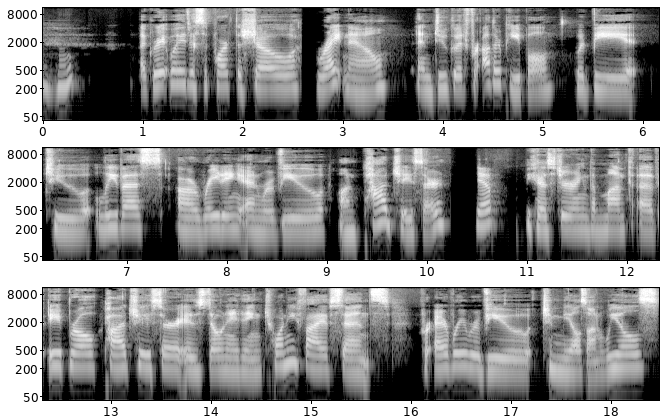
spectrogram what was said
Mhm. A great way to support the show right now and do good for other people would be to leave us a rating and review on Podchaser Yep. Because during the month of April, Podchaser is donating 25 cents for every review to Meals on Wheels,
